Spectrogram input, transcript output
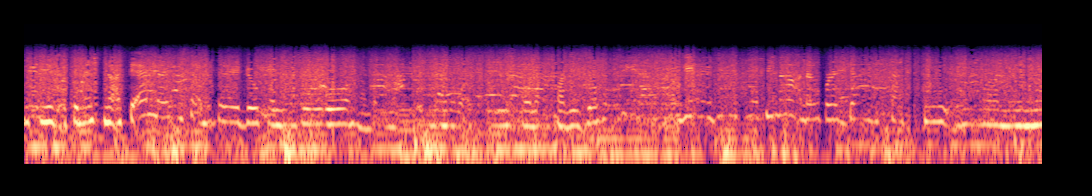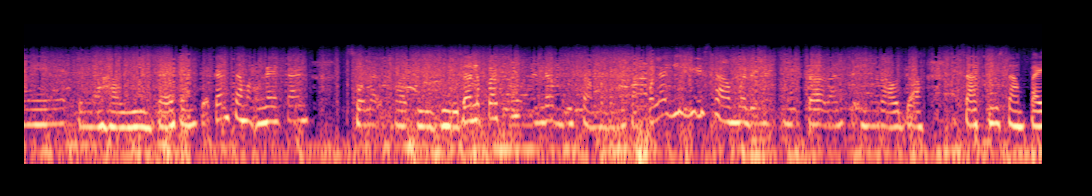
Ikuti international ATM dari pusat radio Kuala Lumpur. Hendak mengakhirkan waktu solat pagi Zohor. Pagi rezeki Pulau Pinang adalah pada jam 1.5 minit tengah hari. Saya akan ucapkan selamat menunaikan solat pagi Zuhur. Dan lepas tu anda bersama dengan siapa lagi? Sama dengan kita Lantik Meraudah 1 sampai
